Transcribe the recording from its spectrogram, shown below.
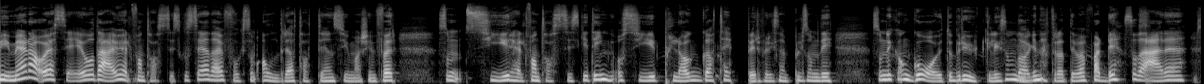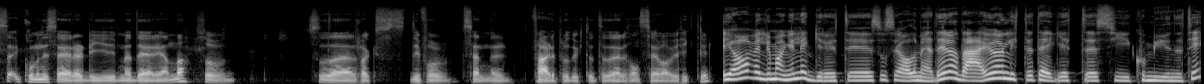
mye mer. da, Og jeg ser jo, det er jo helt fantastisk å se. Det er jo folk som aldri har tatt i en symaskin før, som syr helt fantastiske ting. Og syr plagg av tepper, eksempel, som de, som de kan gå ut og bruke liksom dagen etter at de var ferdig. Så det er eh, Kommuniserer de med dere igjen, da? Så, så det er en slags De får, sender ferdigproduktet til dere? Sånn, se hva vi fikk til? Ja, veldig mange legger ut i sosiale medier, og det er jo litt et eget eh, sy-community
